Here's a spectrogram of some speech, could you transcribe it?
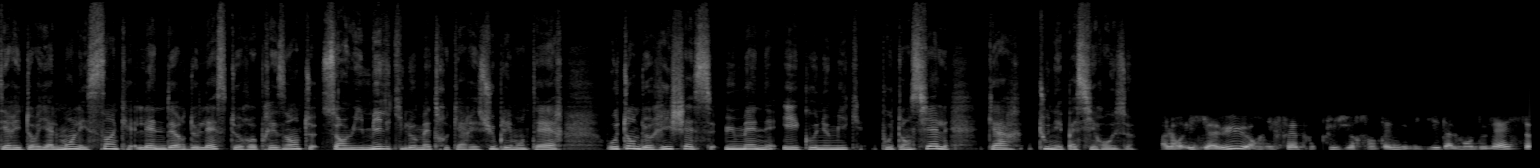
Territorialement, les cinq lenders de l'Est représentent 108 000 km supplémentaires, autant de richesses humaines et économiques potentielles, car tout n'est pas si rose. Alors il y a eu en effet pour plusieurs centaines de milliers d'Allemands de l'Est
